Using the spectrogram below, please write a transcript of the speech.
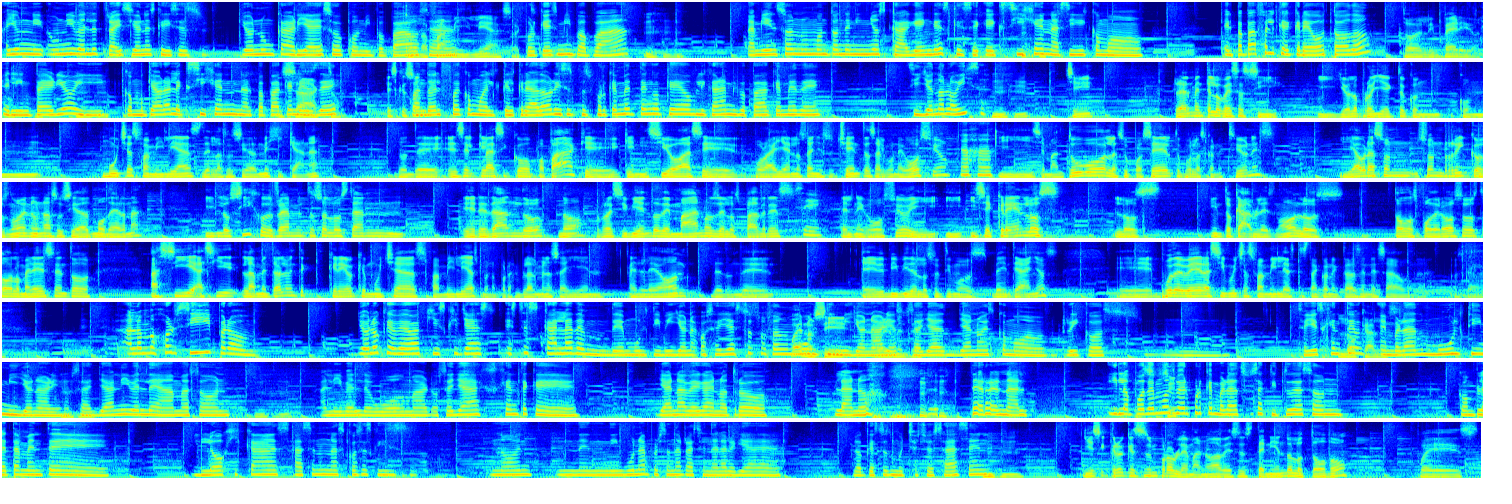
Hay un, un nivel de traiciones que dices, yo nunca haría eso con mi papá. Con o la sea, familia, exacto. porque es mi papá. También son un montón de niños caguengues que se exigen así como... El papá fue el que creó todo, Todo el imperio. ¿no? el imperio, y como que ahora le exigen al papá que les dé. Es que son Cuando él fue como el, el creador, dices, pues ¿por qué me tengo que obligar a mi papá a que me dé si yo no lo hice? Ujú, Sí, realmente lo ves así. Y yo lo proyecto con, con muchas familias de la sociedad mexicana, donde es el clásico papá que, que inició hace, por allá en los años 80, algún negocio Ajá. y se mantuvo, la supo hacer, tuvo las conexiones. Y ahora son, son ricos, ¿no? En una sociedad moderna. Y los hijos realmente solo están heredando, ¿no? Recibiendo de manos de los padres Sí. el negocio y, y- y se creen los, los intocables, ¿no? Los todos poderosos, todo lo merecen, todo. Así, así, lamentablemente creo que muchas familias, bueno, por ejemplo, al menos ahí en, en León, de donde he vivido los últimos 20 años, eh, pude ver así muchas familias que están conectadas en esa onda. O sea, A lo mejor sí, pero yo lo que veo aquí es que ya es esta escala de, de multimillonarios, o sea, ya estos son Bueno, sí, multimillonarios, o sea, ya, ya no es como ricos. O sea, ya es gente Locales. en verdad multimillonaria, o sea, ya a nivel de Amazon, a nivel de Walmart, o sea, ya es gente que ya navega en otro plano terrenal. Y lo podemos Sí. ver porque en verdad sus actitudes son completamente ilógicas, hacen unas cosas que dices, no en- en ninguna persona racional haría lo que estos muchachos hacen. Ujú. Y es que creo que ese es un problema, ¿no? A veces teniéndolo todo, pues,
